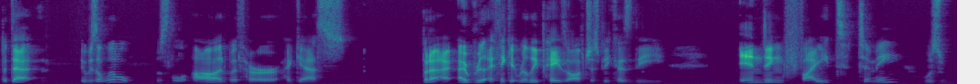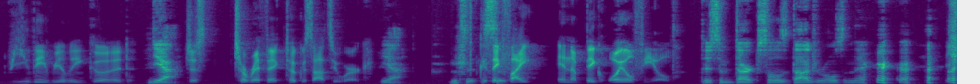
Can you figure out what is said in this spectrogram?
but that it was a little it was a little odd with her, I guess. But I, I really I think it really pays off just because the ending fight to me was really really good, Yeah. just terrific tokusatsu work Yeah. because they fight in a big oil field. There's some Dark Souls dodge rolls in there.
